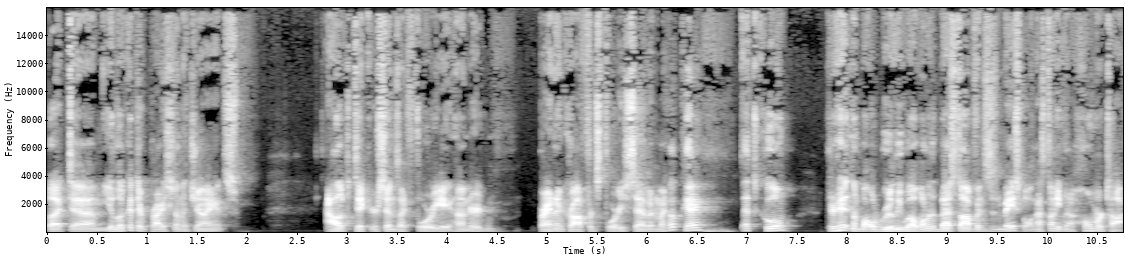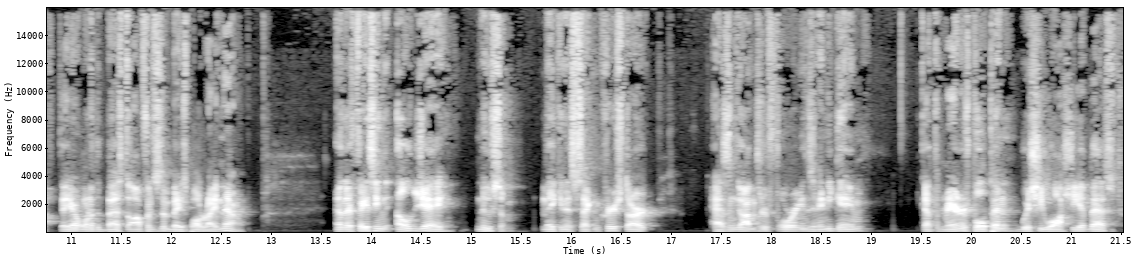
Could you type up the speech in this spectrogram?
But um, you look at their price on the Giants. Alex Dickerson's like 4,800. Brandon Crawford's 47. I'm like, okay, that's cool. They're hitting the ball really well. One of the best offenses in baseball. And that's not even a homer talk. They are one of the best offenses in baseball right now. And they're facing Ljay Newsome, making his second career start. Hasn't gotten through four innings in any game. Got the Mariners bullpen, wishy washy at best.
